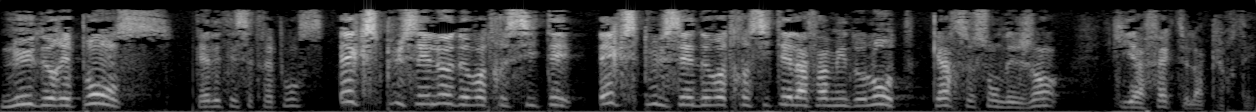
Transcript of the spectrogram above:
n'eut de réponse. Quelle était cette réponse Expulsez-le de votre cité, expulsez de votre cité la famille de l'autre, car ce sont des gens qui affectent la pureté.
